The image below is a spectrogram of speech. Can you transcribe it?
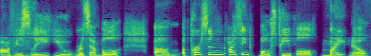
obviously, you resemble um, a person I think most people might know.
